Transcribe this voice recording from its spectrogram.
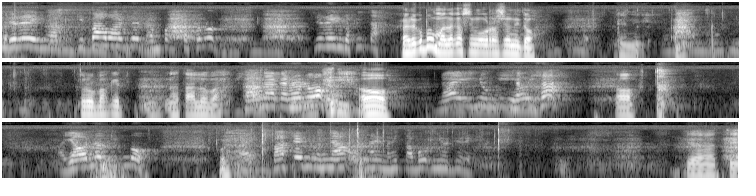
Dire nga gibawal din ang pagkasunod. Dire nga pita. kala ko ba malakas yung orasyon nito? Gani. Pero bakit natalo ba? Sana ka na no, Oo. na inyong ihaw isa. Oh, Ayaw na din mo. Uy. Ay, basin mo nga o na mahitabo niyo dire. Yati.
